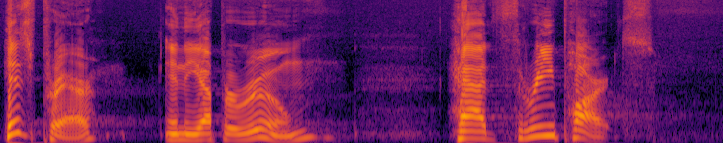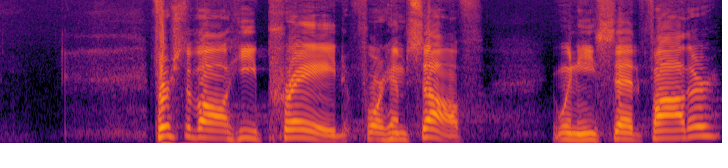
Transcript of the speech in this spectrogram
His prayer in the upper room had three parts. First of all, he prayed for himself when he said, Father,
